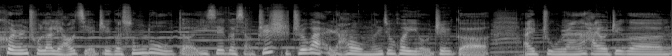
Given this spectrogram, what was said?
客人除了了解这个松露的一些个小知识之外，然后我们就会有这个，哎，主人还有这个。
